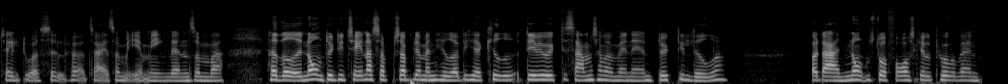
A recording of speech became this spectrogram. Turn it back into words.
Talte du også selv før, Thijs, som en en eller anden, som var, havde været enormt dygtig tjener, så, så bliver man hævet op i hierarkiet. Det er jo ikke det samme som, at man er en dygtig leder. Og der er enormt stor forskel på at være en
